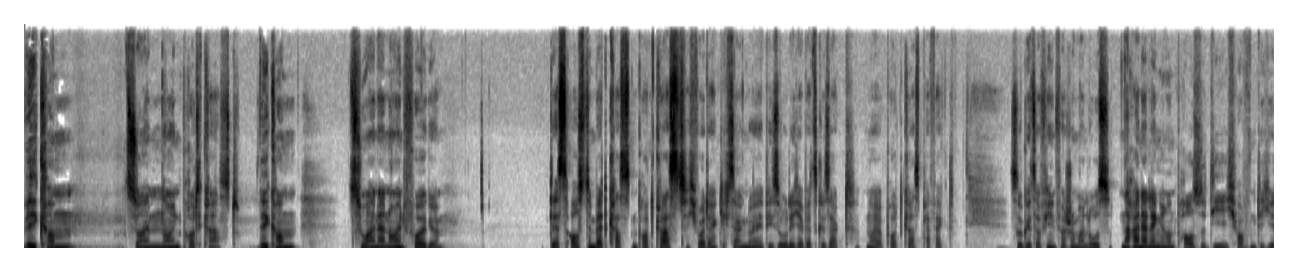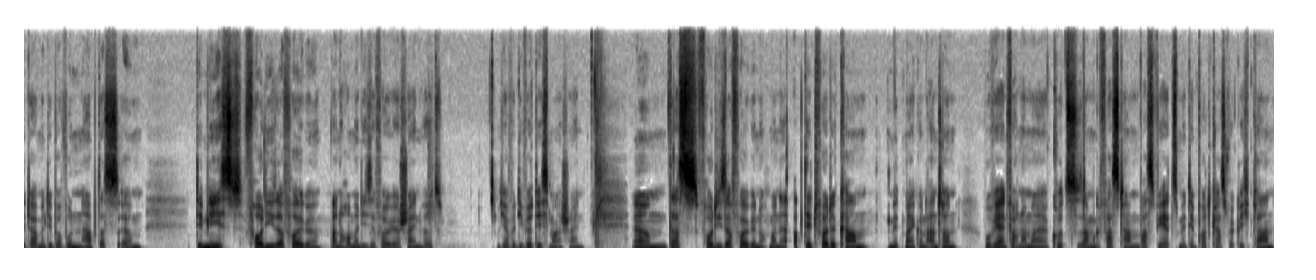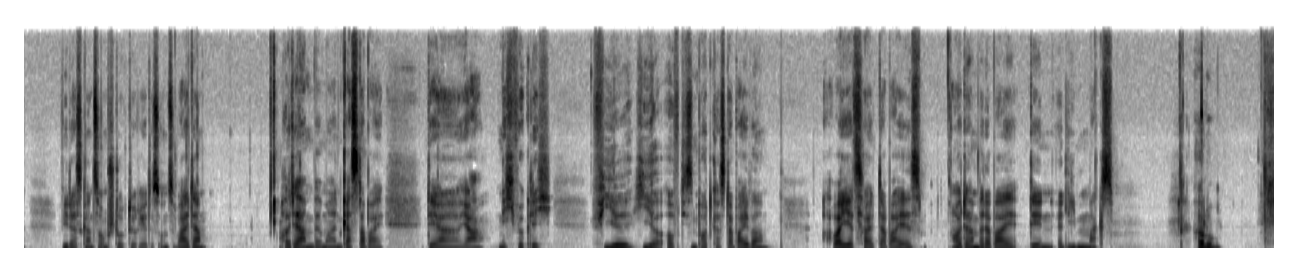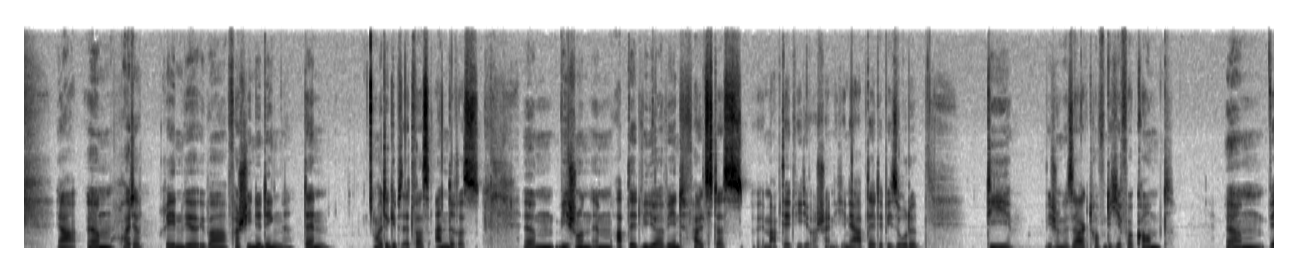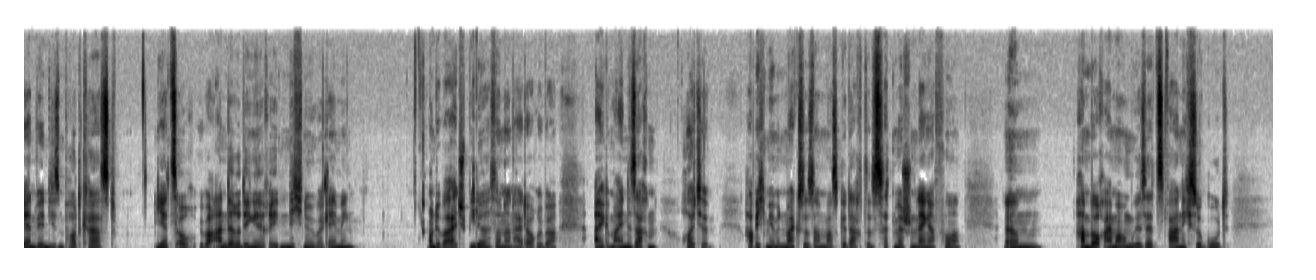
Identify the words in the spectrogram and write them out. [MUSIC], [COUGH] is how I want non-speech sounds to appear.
Willkommen zu einem neuen Podcast. Willkommen zu einer neuen Folge des Aus dem Bettkasten Podcast. Ich wollte eigentlich sagen neue Episode, ich habe jetzt gesagt neuer Podcast, perfekt. So geht es auf jeden Fall schon mal los. Nach einer längeren Pause, die ich hoffentlich damit überwunden habe, dass ähm, demnächst vor dieser Folge, wann auch immer diese Folge erscheinen wird, ich hoffe, die wird diesmal erscheinen, ähm, dass vor dieser Folge nochmal eine Update-Folge kam mit Mike und Anton wo wir einfach nochmal kurz zusammengefasst haben, was wir jetzt mit dem Podcast wirklich planen, wie das Ganze umstrukturiert ist und so weiter. Heute haben wir mal einen Gast dabei, der ja nicht wirklich viel hier auf diesem Podcast dabei war, aber jetzt halt dabei ist. Heute haben wir dabei den lieben Max. Hallo. Ja, ähm, heute reden wir über verschiedene Dinge, denn heute gibt es etwas anderes. Ähm, wie schon im Update-Video erwähnt, falls das im Update-Video wahrscheinlich, in der Update-Episode, die, wie schon gesagt, hoffentlich hier vorkommt, ähm, werden wir in diesem Podcast jetzt auch über andere Dinge reden, nicht nur über Gaming und über halt Spiele, sondern halt auch über allgemeine Sachen. Heute habe ich mir mit Max zusammen was gedacht, das hatten wir schon länger vor. Ähm, haben wir auch einmal umgesetzt, war nicht so gut.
